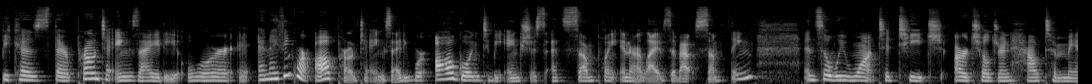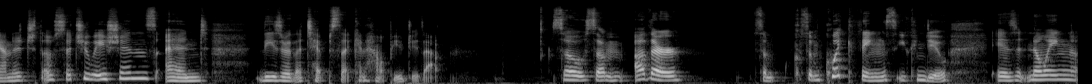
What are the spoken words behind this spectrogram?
because they're prone to anxiety or and I think we're all prone to anxiety. We're all going to be anxious at some point in our lives about something. And so we want to teach our children how to manage those situations and these are the tips that can help you do that. So some other some some quick things you can do is knowing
